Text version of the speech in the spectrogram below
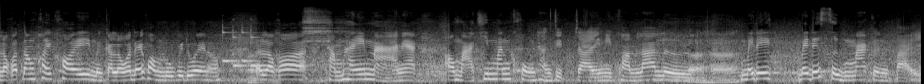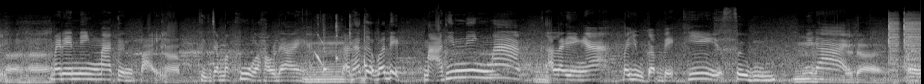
เราก็ต้องค่อยๆ เหมือนกันเราก็ได้ความรู้ไปด้วยเนาะ แล้วเราก็ทำให้หมาเนี่ยเอาหมาที่มั่นคงทางจิตใจมีความล่าเริงอ่าฮะไม่ได้ไม่ได้ซึมมากเกินไป อ่าฮะไม่ได้นิ่งมากเกินไป ครับถึงจะมาคู่กับเขาได้ไงอืมแต่ถ้าเกิดว่าเด็กหมาที่นิ่งมากอะไรอย่างเงี้ยไปอยู่กับเด็กที่ซึมอืมไม่ได้ไม่ได้เออ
